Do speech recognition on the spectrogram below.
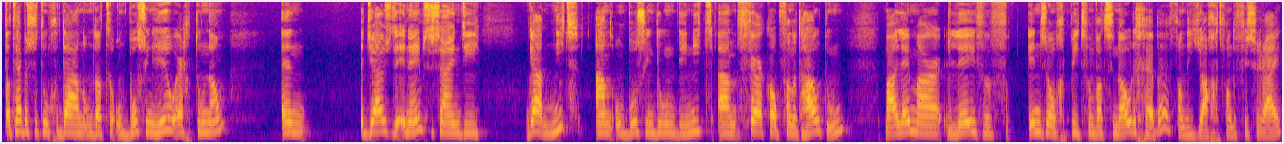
Dat hebben ze toen gedaan omdat de ontbossing heel erg toenam. En het juist de inheemse zijn die ja, niet aan ontbossing doen, die niet aan verkoop van het hout doen, maar alleen maar leven in zo'n gebied van wat ze nodig hebben, van de jacht, van de visserij.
